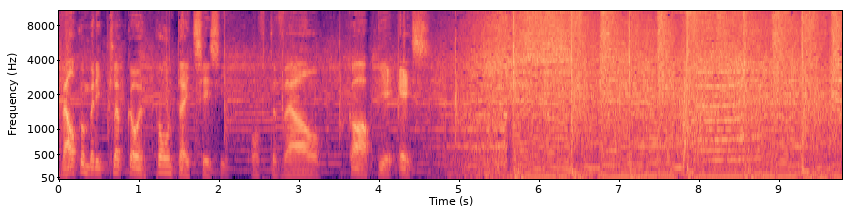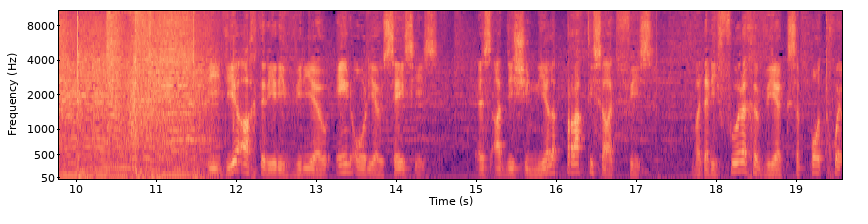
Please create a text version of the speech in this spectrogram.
Welkom by die Klipkouer Pronttyd sessie, oftewel KPS. Die idee agter hierdie video en audio sessies is addisionele praktiese advies wat uit die vorige week se potgooi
